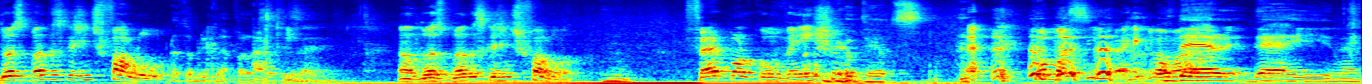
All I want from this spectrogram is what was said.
Duas bandas que a gente falou. Eu tô brincando, falando se Aqui. quiser. Não, duas bandas que a gente falou. Fairport Convention. Meu Deus. Como assim? Vai O reclamar? DR, DRI, né?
